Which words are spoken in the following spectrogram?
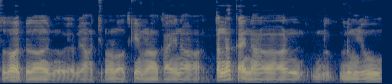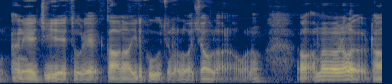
စောစောပြောသားမျိုးပဲဗျာကျွန်တော်တို့ကကင်မရာကင်တာတနက်ကင်တာလူမျိုးအ န်ရကြီးတယ်ဆိုတော့ကာလာကြီးတစ်ခုကိုကျွန်တော်တို့ကရောက်လာတာပေါ့နော်အော်အမှန်မှန်တော့ဒါ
